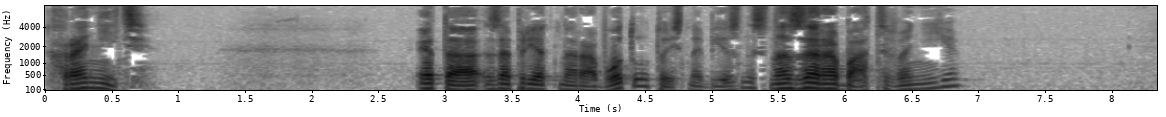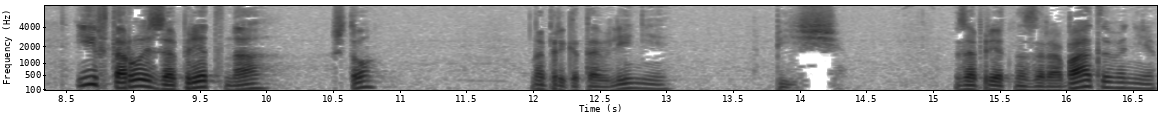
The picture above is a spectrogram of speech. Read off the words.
хранить? Это запрет на работу, то есть на бизнес, на зарабатывание. И второй запрет на что? На приготовление пищи. Запрет на зарабатывание.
